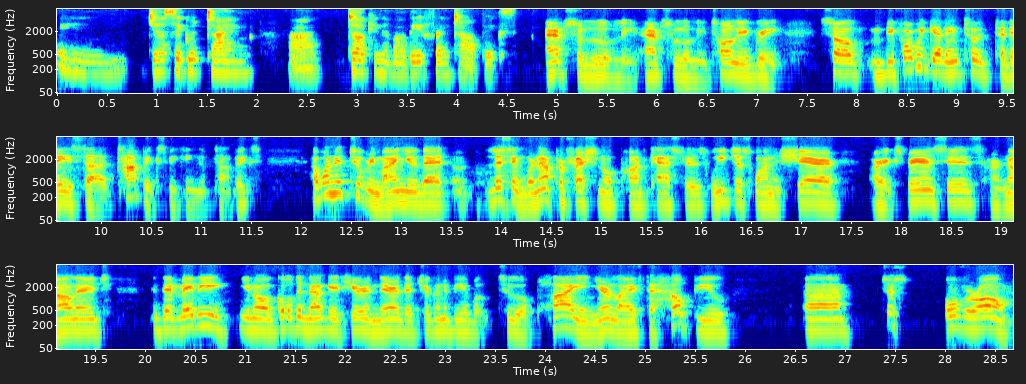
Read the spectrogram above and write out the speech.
and just a good time uh, talking about different topics. Absolutely, absolutely, totally agree. So before we get into today's uh, topic, speaking of topics, I wanted to remind you that listen, we're not professional podcasters. We just want to share our experiences, our knowledge, and that maybe you know a golden nugget here and there that you're going to be able to apply in your life to help you um, just overall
